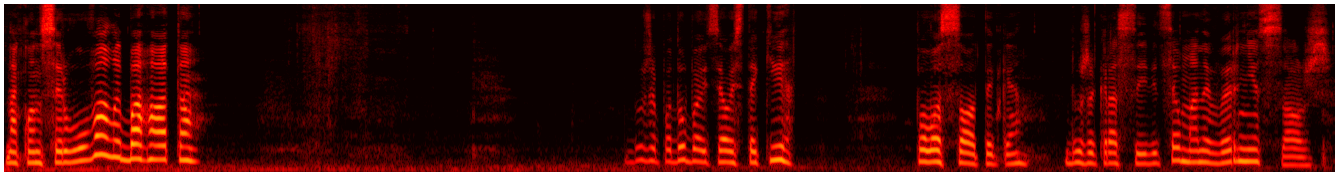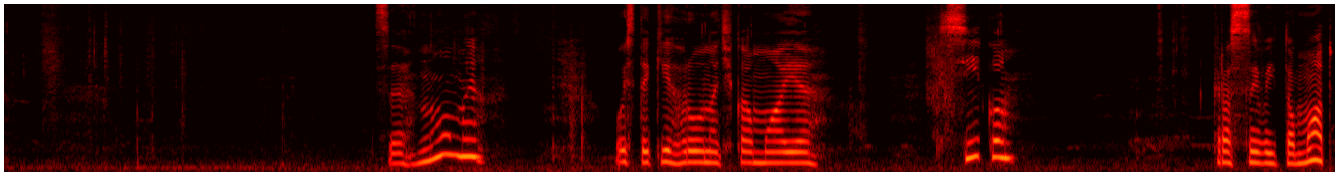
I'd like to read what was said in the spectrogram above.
наконсервували багато. Дуже подобаються ось такі полосатики. Дуже красиві. Це в мене вернісаж. Це гноми. Ось такі гроночка має ксіко. Красивий томат,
